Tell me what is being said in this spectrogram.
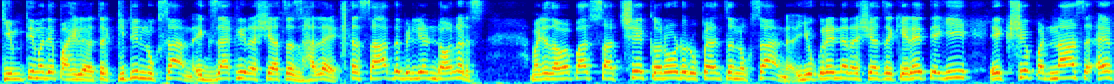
किमतीमध्ये पाहिलं तर किती नुकसान एक्झॅक्टली रशियाचं झालं आहे तर सात बिलियन डॉलर्स म्हणजे जवळपास सातशे करोड रुपयांचं नुकसान युक्रेनने रशियाचं केलंय तेही एकशे पन्नास एफ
